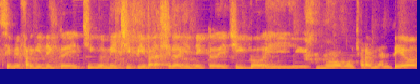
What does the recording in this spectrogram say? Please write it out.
Siempre fue arquitecto de chico y me chipié para ser arquitecto de chico y no hubo mucho replanteo.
